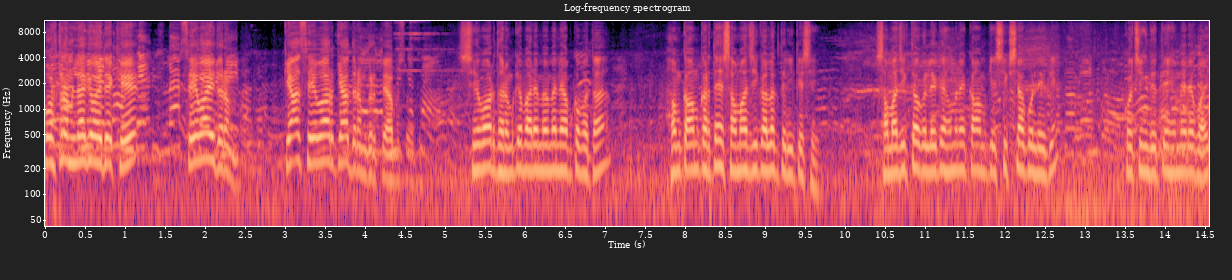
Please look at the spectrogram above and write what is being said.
पोस्टर हम लगे हुए देखे। सेवा ही धर्म। क्या सेवा और क्या धर्म करते हैं आप सेवा और धर्म के बारे में मैंने आपको बताया। हम काम करते हैं सामाजिक अलग तरीके से। सामाजिकता को लेके हमने काम की, शिक्षा को लेके कोचिंग देते हैं मेरे भाई।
